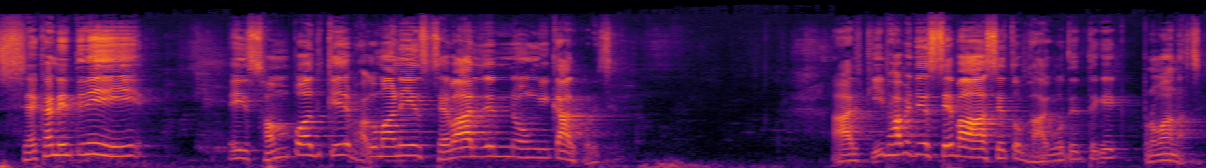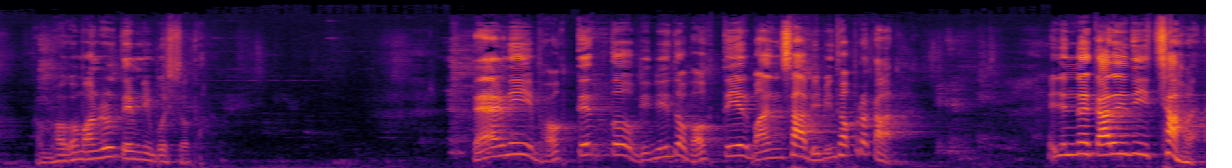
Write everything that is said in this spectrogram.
সেখানে তিনি এই সম্পদকে ভগবানের সেবার জন্য অঙ্গীকার করেছেন। আর কীভাবে যে সেবা, সে তো ভাগবতের থেকে প্রমাণ আছে। ভগবানেরও তেমনি বৈশ্যতা। তেমনি ভক্তের তো বিবিধ ভক্তের বাঞ্ছা, বিবিধ প্রকার। এই জন্য কারও যদি ইচ্ছা হয়,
